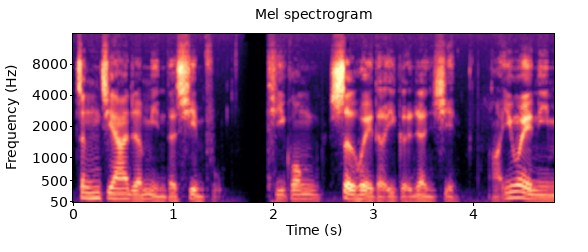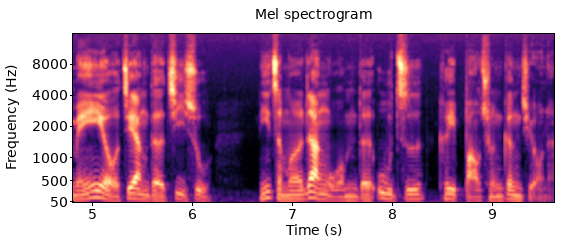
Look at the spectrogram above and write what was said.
增加人民的幸福，提供社会的一个韧性啊。因为你没有这样的技术，你怎么让我们的物资可以保存更久呢？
